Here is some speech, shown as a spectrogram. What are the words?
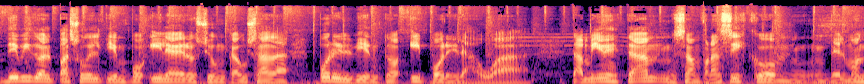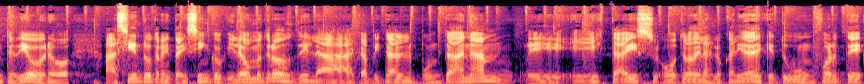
debido al paso del tiempo y la erosión causada por el viento y por el agua. También está San Francisco del Monte de Oro, a 135 kilómetros de la capital puntana. Eh, esta es otra de las localidades que tuvo un fuerte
